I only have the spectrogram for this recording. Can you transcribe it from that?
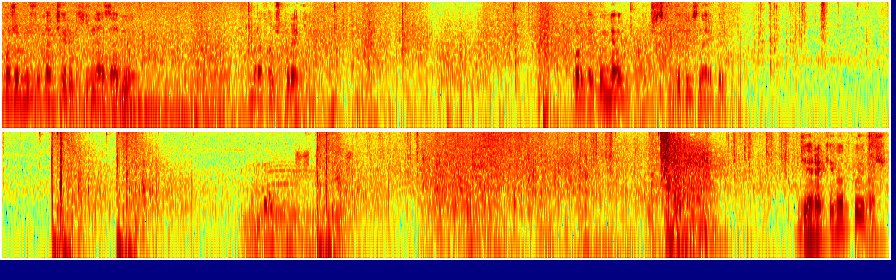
Może bym, słuchajcie, rekina zabił? Dobra, chodź tu rekin. Kurde, jakbym miał pociski do tej snajpy. Gdzie rekiem odpływasz?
